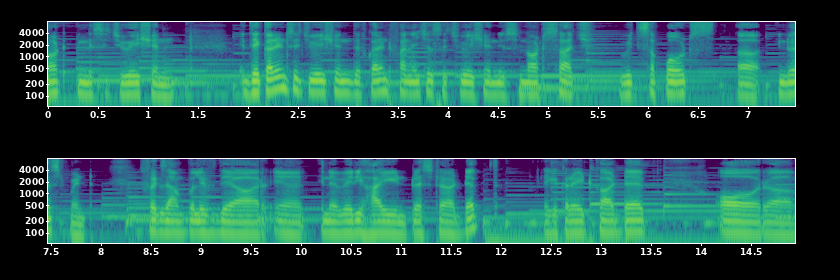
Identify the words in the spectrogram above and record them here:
not in a situation their current situation their current financial situation is not such which supports uh, investment. For example if they are uh, in a very high interest uh, depth like a credit card debt or uh,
